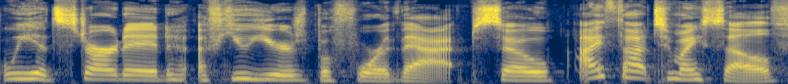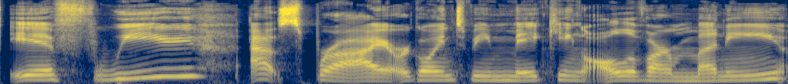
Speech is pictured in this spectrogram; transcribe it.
we had started a few years before that. So I thought to myself, if we at Spry are going to be making all of our money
